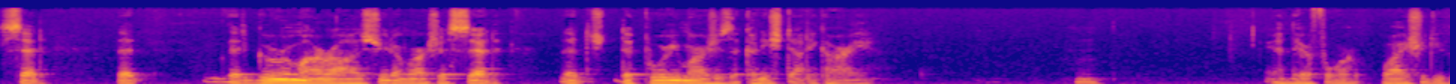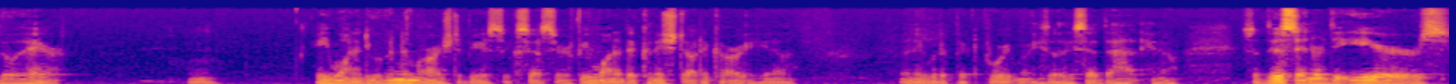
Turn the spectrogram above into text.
said that that Guru Maharaj, Sridhar Maharaj, has said that, that Puri Maharaj is a Kanishtadhikari. Hmm. And therefore, why should you go there? He wanted Govinda Maharaj to be a successor. If he wanted a Kanishtadhikari, you know, then he would have picked Puri Maharaj. So they said that, you know. So this entered the ears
